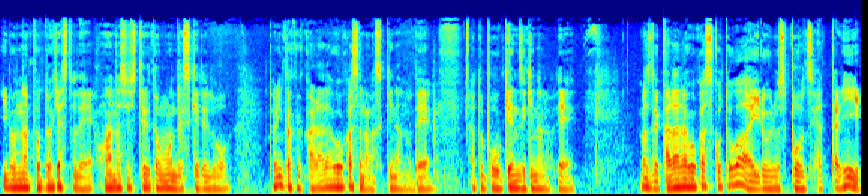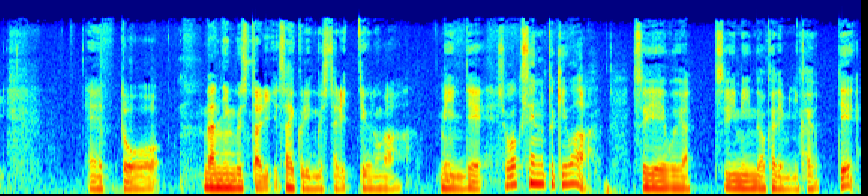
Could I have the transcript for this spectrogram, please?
いろんなポッドキャストでお話ししてると思うんですけれどとにかく体を動かすのが好きなのであと冒険好きなのでまず体動かすことはいろいろスポーツやったりえー、っとランニングしたりサイクリングしたりっていうのがメインで小学生の時は水泳をやスイミングアカデミーに通って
